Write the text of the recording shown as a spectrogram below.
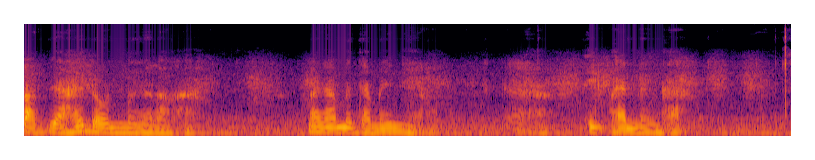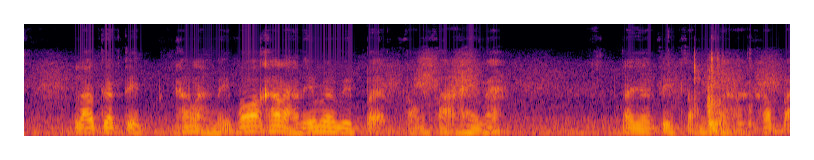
ตัดอย่าให้โดนมือเราค่ะ ไม่งั้นมันจะไม่เหนียวอ่าอีกแผ่นหนึ่งค่ะ เราจะติดข้างหลังนี้ เพราะว่าข้างหลังนี้มันมีเปิดสองฝาเห็นไหม เราจะติดสองฝาเข้าไป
